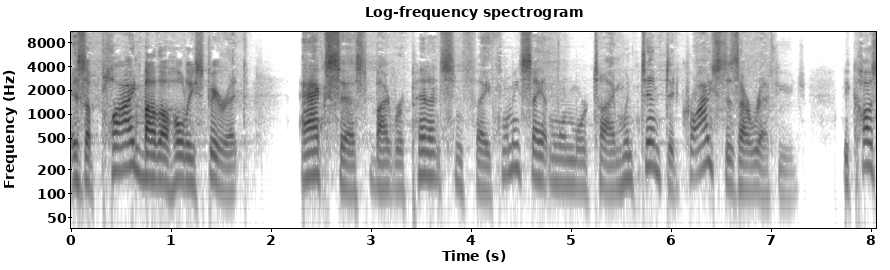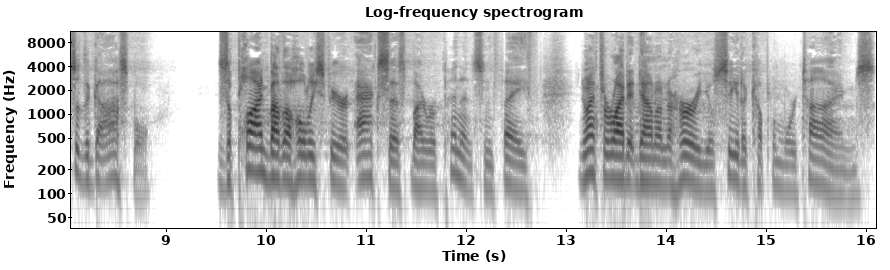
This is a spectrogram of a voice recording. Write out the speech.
is applied by the Holy Spirit. Accessed by repentance and faith. Let me say it one more time. When tempted, Christ is our refuge because of the gospel is applied by the Holy Spirit, accessed by repentance and faith. You don't have to write it down in a hurry. You'll see it a couple more times.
